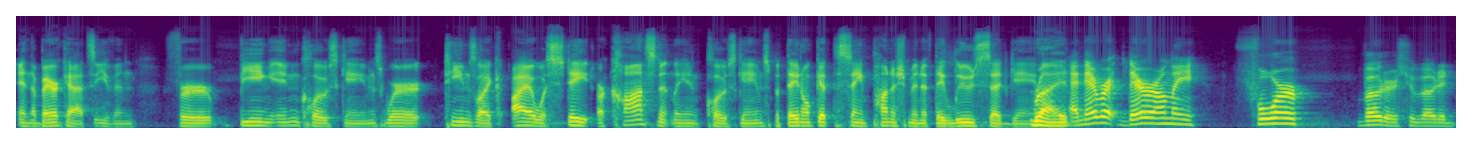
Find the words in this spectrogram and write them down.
and the Bearcats even for being in close games where teams like Iowa State are constantly in close games, but they don't get the same punishment if they lose said game. right. And there were there were only four voters who voted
